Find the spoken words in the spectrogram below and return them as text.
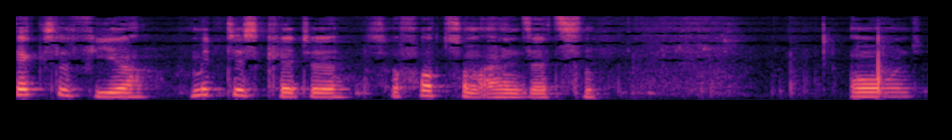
Excel 4 mit Diskette, sofort zum Einsetzen. Und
